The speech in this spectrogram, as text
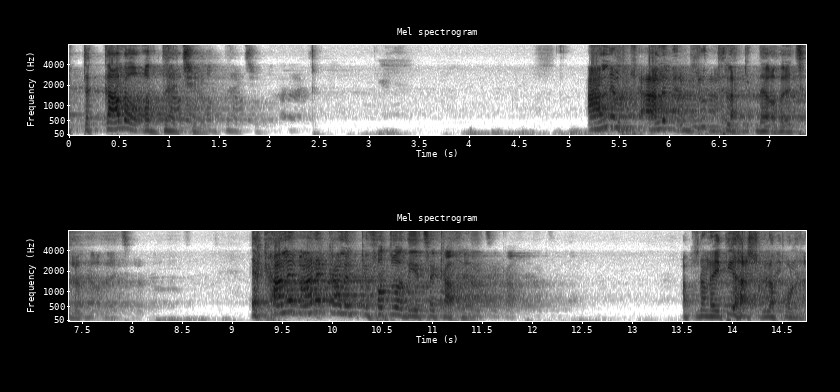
একটা কালো অধ্যায় ছিল। আলেমকে আলেমের বিরুদ্ধে দেওয়া হয়েছিল। এক আলেম আরেক আলেমকে ফতোয়া দিয়েছে কাফে আপনারা ইতিহাসগুলো পড়েন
